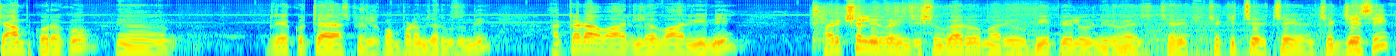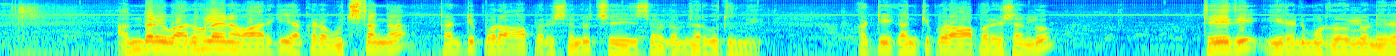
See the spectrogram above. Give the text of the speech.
క్యాంప్ కొరకు రేకుర్తి హాస్పిటల్కి పంపడం జరుగుతుంది. అక్కడ వారిలో వారిని పరీక్షలు నిర్వహించి షుగరు మరియు బీపీలు నిర్వహి చెక్ చెక్ చెక్ చేసి అందరి అర్హులైన వారికి అక్కడ ఉచితంగా కంటిపొర ఆపరేషన్లు చేయించడం జరుగుతుంది. అట్టి కంటిపొర ఆపరేషన్లు తేదీ ఈ రెండు మూడు రోజుల్లో నిర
